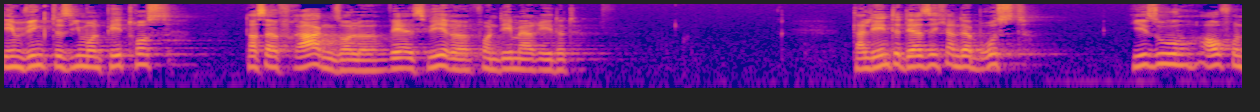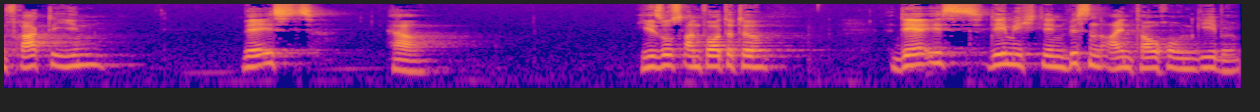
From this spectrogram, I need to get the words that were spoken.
Dem winkte Simon Petrus, dass er fragen solle, wer es wäre, von dem er redet. Da lehnte der sich an der Brust Jesu auf und fragte ihn, wer ist's, Herr? Jesus antwortete, der ist, dem ich den Bissen eintauche und gebe.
